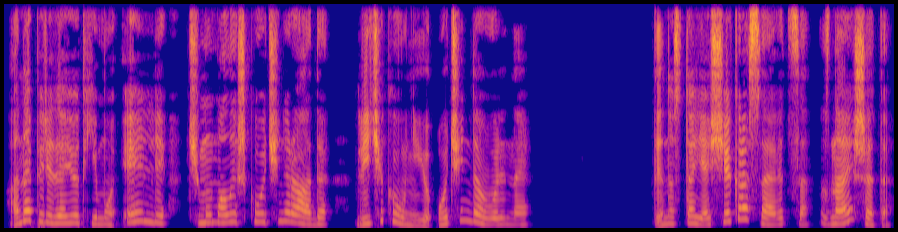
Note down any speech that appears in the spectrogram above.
Она передает ему Элли, чему малышка очень рада. Личико у нее очень довольное. «Ты настоящая красавица, знаешь это?»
